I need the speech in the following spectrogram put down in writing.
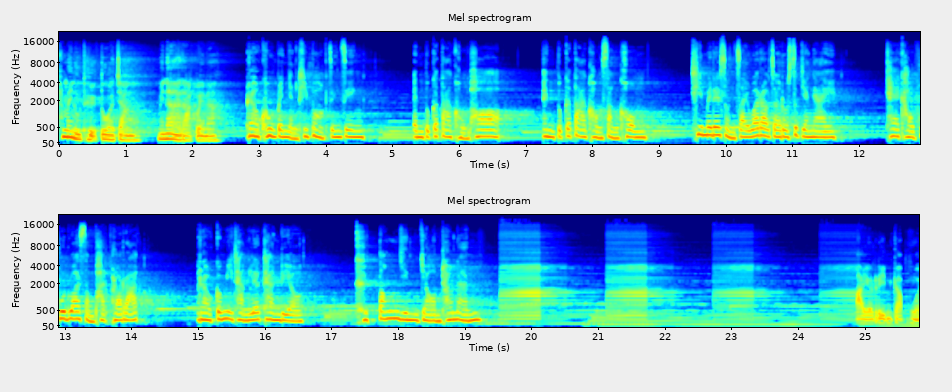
ทำไมหนูถือตัวจัง ไม่น่ารักเลยนะ เราคงเป็นอย่างที่บอกจริง ๆ เป็นตุ๊กตาของพ่อ เป็นตุ๊กตาของสังคม ที่ไม่ได้สนใจว่าเราจะรู้สึกยังไง แค่เขาพูดว่าสัมผัสเพราะรัก เราก็มีทางเลือกทางเดียว คือต้องยินยอมเท่านั้น ไอรินกับหัว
